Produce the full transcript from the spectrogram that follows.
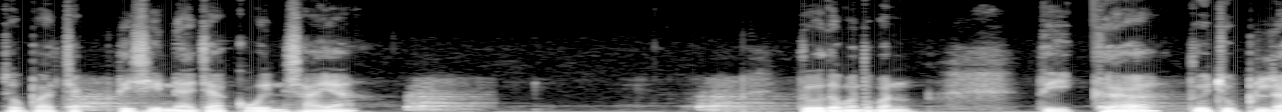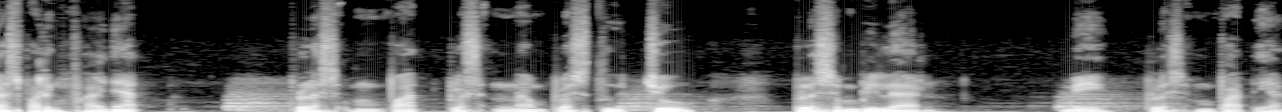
Coba cek di sini aja koin saya. Tuh teman-teman. 3 17 paling banyak. Plus 4 plus 6 plus 7 plus 9 nih plus 4 ya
